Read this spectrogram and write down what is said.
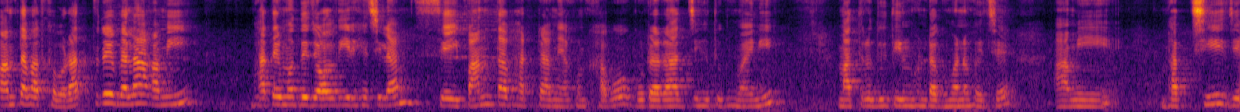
পান্তা ভাত খাব। রাত্রেবেলা আমি ভাতের মধ্যে জল দিয়ে রেখেছিলাম, সেই পান্তা ভাতটা আমি এখন খাব। গোটা রাত যেহেতু ঘুমাইনি, মাত্র দুই তিন ঘণ্টা ঘুমানো হয়েছে। আমি ভাবছি যে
